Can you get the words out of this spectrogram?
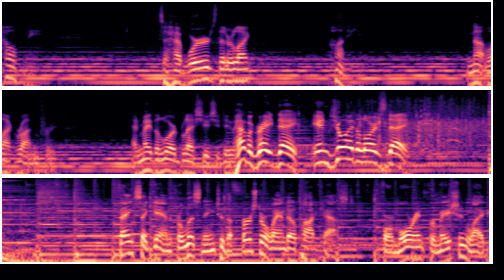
help me to have words that are like honey, not like rotten fruit. And may the Lord bless you as you do. Have a great day. Enjoy the Lord's day. Thanks again for listening to the First Orlando podcast. For more information like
